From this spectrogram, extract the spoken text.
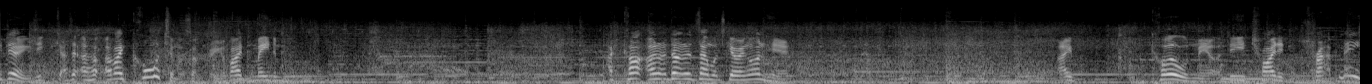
He doing? He, have I caught him or something? Have I made him... I can't... I don't understand what's going on here. I... Coiled me. Did he try to trap me?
